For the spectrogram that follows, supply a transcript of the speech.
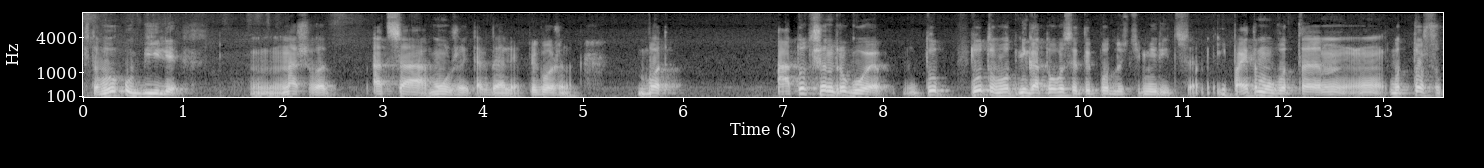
что вы убили нашего отца, мужа и так далее, Пригожина. Вот. А тут совершенно другое. Тут тут вот не готовы с этой подлостью мириться. И поэтому вот, э, вот то, что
